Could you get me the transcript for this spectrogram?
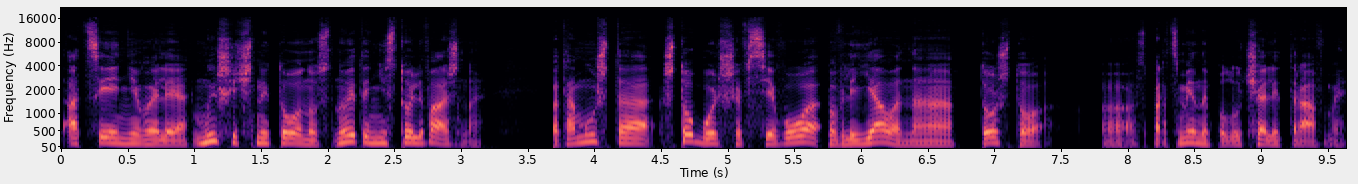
оценивали мышечный тонус, но это не столь важно. Потому что что больше всего повлияло на то, что спортсмены получали травмы.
